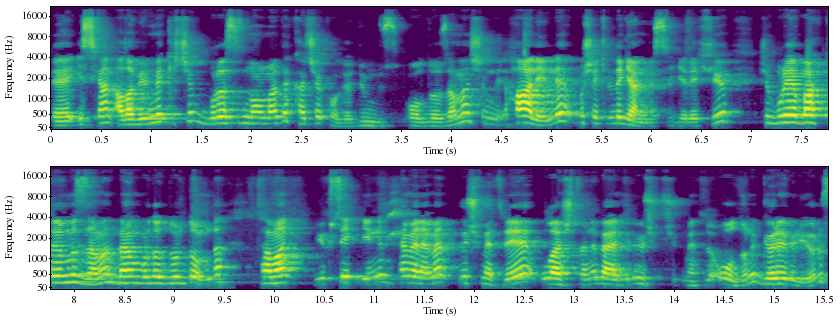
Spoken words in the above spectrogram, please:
e, iskan alabilmek için burası normalde kaçak oluyor dümdüz olduğu zaman. Şimdi haliyle bu şekilde gelmesi gerekiyor. Şimdi buraya baktığımız zaman ben burada durduğumda tavan yüksekliğinin hemen hemen 3 metreye ulaştığını belki de 3,5 metre olduğunu görebiliyoruz.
